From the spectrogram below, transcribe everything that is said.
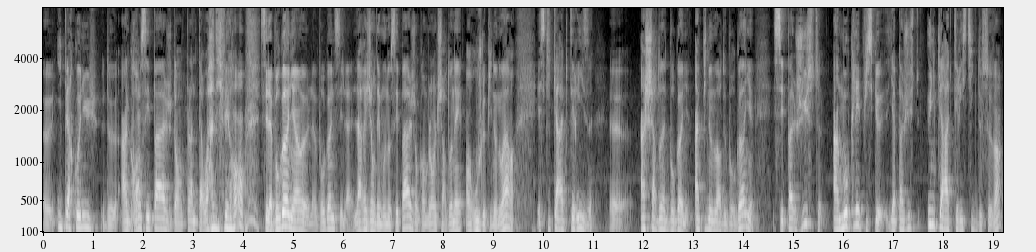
euh, hyper connu de un grand cépage dans plein de terroirs différents, c'est la Bourgogne. Hein. La Bourgogne, c'est la, région des monocépages, donc en blanc le chardonnay, en rouge le pinot noir. Et ce qui caractérise euh, un chardonnay de Bourgogne, un pinot noir de Bourgogne, c'est pas juste un mot-clé, puisqu'il n'y a pas juste une caractéristique de ce vin,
